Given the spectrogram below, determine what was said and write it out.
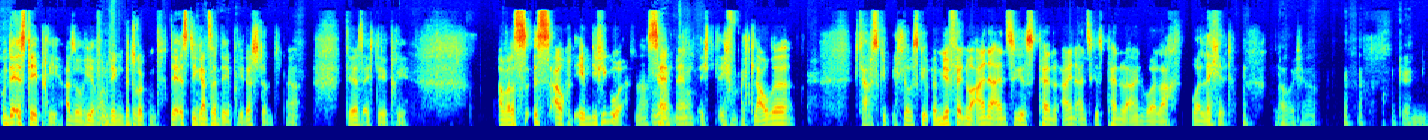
Und der ist Depri, also hier von wegen bedrückend. Der ist die ganze Depri, das stimmt. Ja. Der ist echt Depri. Aber das ist auch eben die Figur. Ne? Sandman, ich, ich, ich glaube, Ich glaube, es gibt, ich glaube, es gibt, mir fällt nur eine einziges Panel, ein einziges Panel ein, wo er lacht, wo er lächelt, glaube ich, ja. Okay. Hm.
